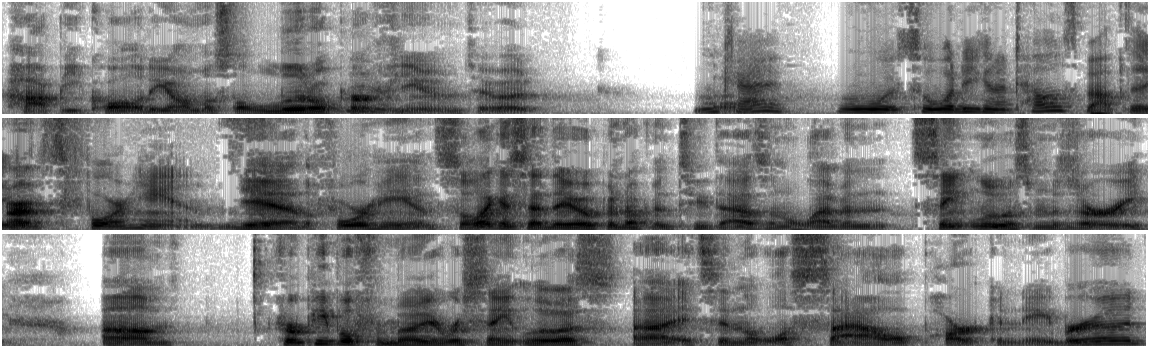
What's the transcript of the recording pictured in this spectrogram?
hoppy quality, almost a little perfume to it. Okay, So what are you going to tell us about these Alright. four hands? Yeah, the Four Hands. So, like I said, they opened up in 2011, St. Louis, Missouri. Um, for people familiar with St. Louis, uh, it's in the LaSalle Park neighborhood.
